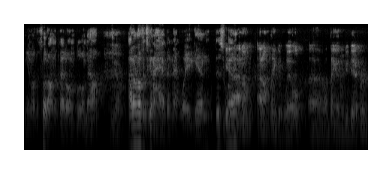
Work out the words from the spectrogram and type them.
you know the foot on the pedal and blew them out. Yeah, I don't know if it's going to happen that way again this yeah. I way. don't. I don't think it will. Uh, I think it'll be different.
